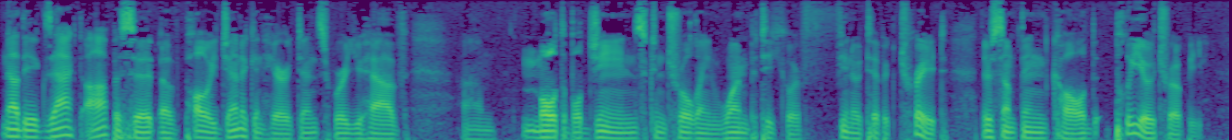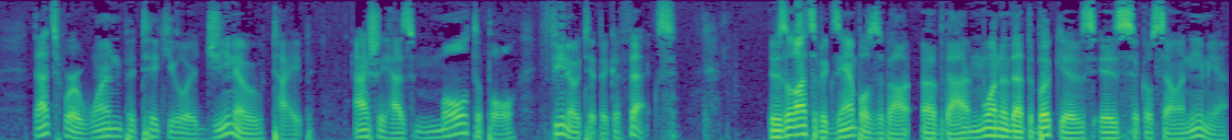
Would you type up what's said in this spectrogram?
Now, the exact opposite of polygenic inheritance, where you have um, multiple genes controlling one particular phenotypic trait, there's something called pleiotropy. That's where one particular genotype actually has multiple phenotypic effects. There's lots of examples about of that, and one of that the book gives is sickle cell anemia.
